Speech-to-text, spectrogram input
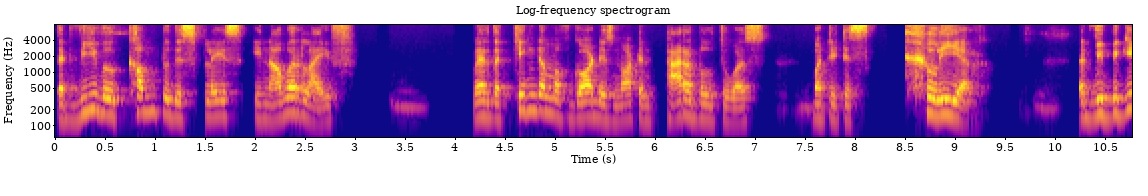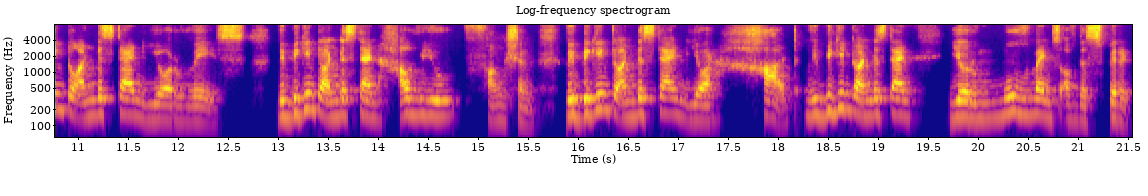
that we will come to this place in our life where the kingdom of God is not in parable to us, but it is clear. That we begin to understand your ways. We begin to understand how you function. We begin to understand your heart. We begin to understand your movements of the spirit.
